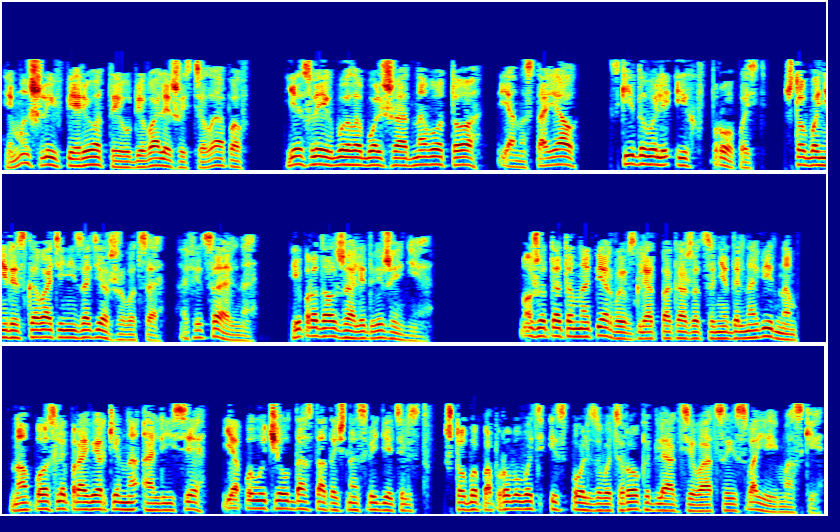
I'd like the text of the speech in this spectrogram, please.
и мы шли вперед и убивали шестилапов, если их было больше одного, то, я настоял, скидывали их в пропасть, чтобы не рисковать и не задерживаться, официально, и продолжали движение. Может это на первый взгляд покажется недальновидным, но после проверки на Алисе я получил достаточно свидетельств, чтобы попробовать использовать рог для активации своей маски.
